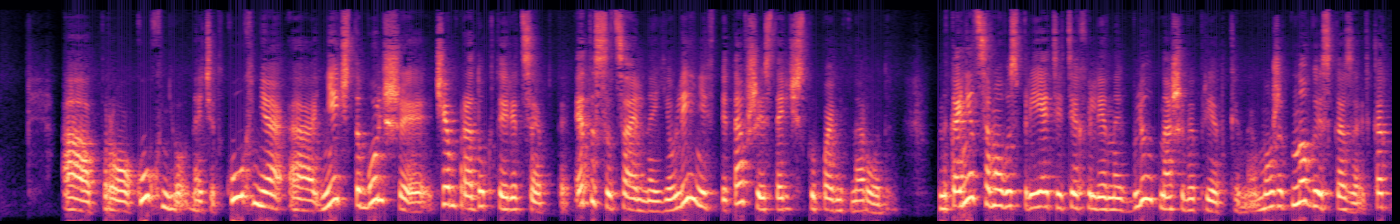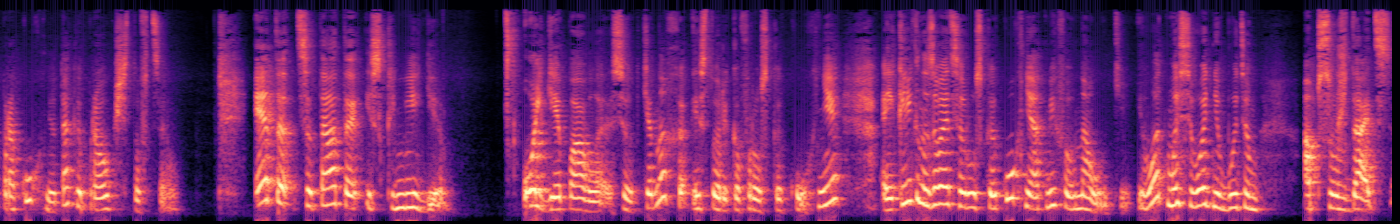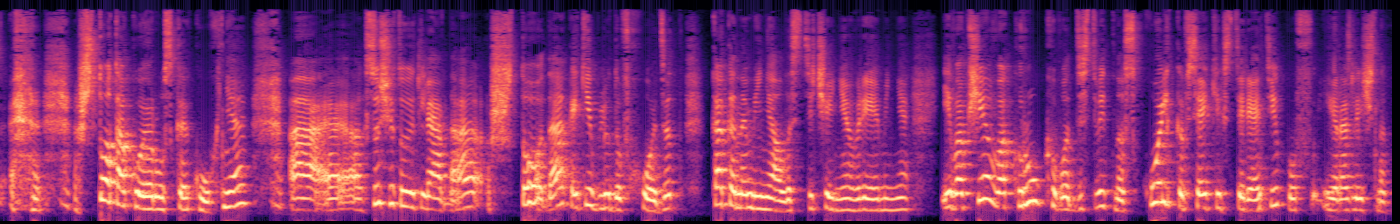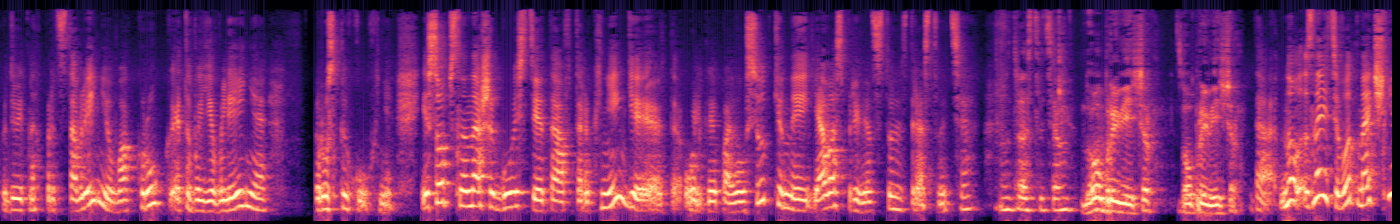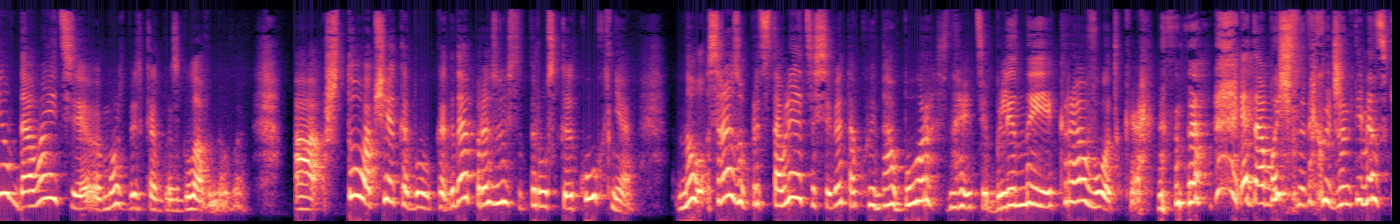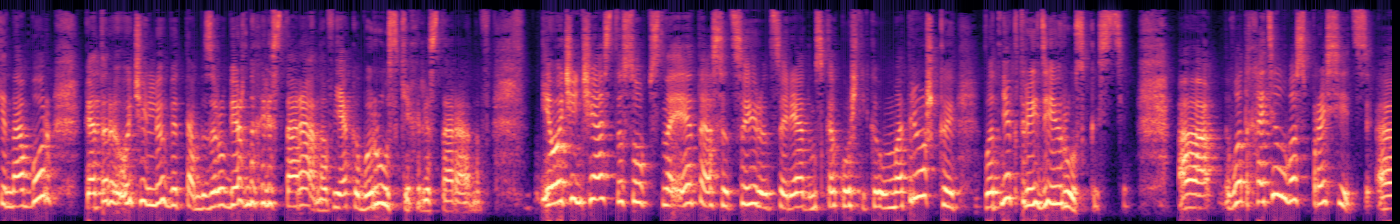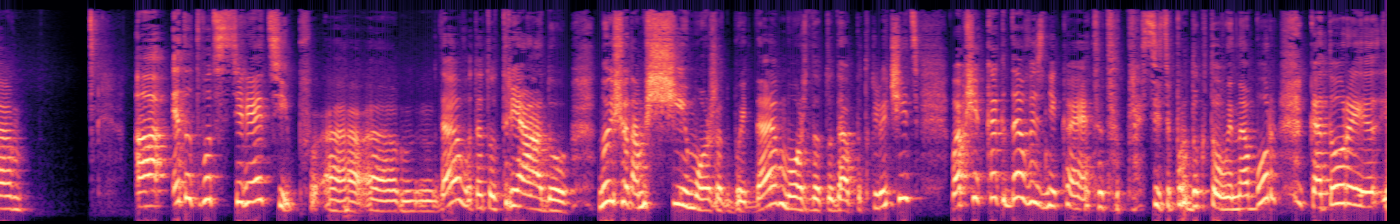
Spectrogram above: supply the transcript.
а, про кухню. Значит, кухня – нечто большее, чем продукты и рецепты. Это социальное явление, впитавшее историческую память народа. Наконец, само восприятие тех или иных блюд нашими предками может многое сказать как про кухню, так и про общество в целом. Это цитата из книги Ольги Павла Сеткиных, историков русской кухни. И книга называется «Русская кухня от мифов науки». И вот мы сегодня будем обсуждать, что такое русская кухня, а, э, существует ли она, что, да, какие блюда входят, как она менялась в течение времени. И вообще вокруг, вот действительно, сколько всяких стереотипов и различных удивительных представлений вокруг этого явления – русской кухни. И, собственно, наши гости – это авторы книги, это Ольга и Павел Сюткины. Я вас приветствую. Здравствуйте. Здравствуйте. Добрый вечер. Добрый вечер. Да. Ну, знаете, вот начнем, давайте, может быть, как бы с главного. А что вообще, как бы, когда производится русская кухня, ну, сразу представляется себе такой набор, знаете, блины, икра, водка. Это обычно такой джентльменский набор, который очень любят там зарубежных ресторанов, якобы русских ресторанов. И очень часто, собственно, это ассоциируется рядом с кокошником и матрешкой, вот некоторые идеи русскости. А, вот хотела вас спросить, а, а этот вот стереотип, а, а, да, вот эту триаду, ну еще там щи, может быть, да, можно туда подключить. Вообще, когда возникает этот, простите, продуктовый набор, который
